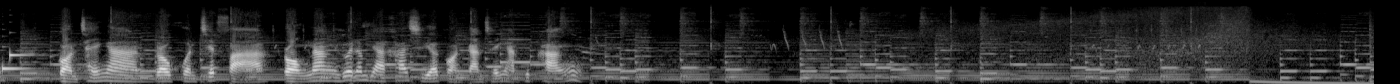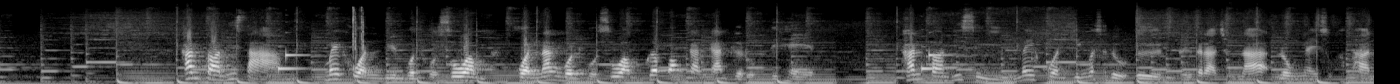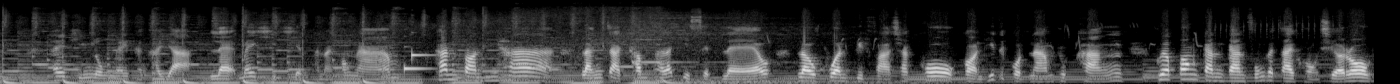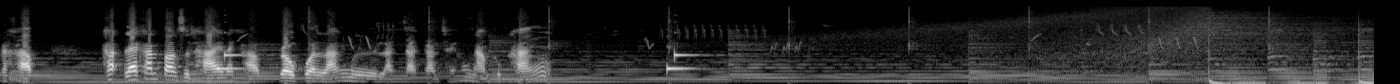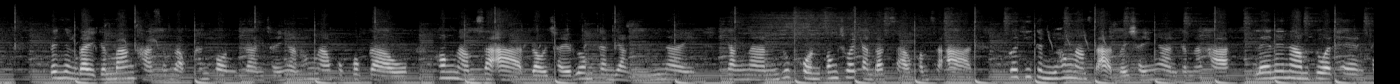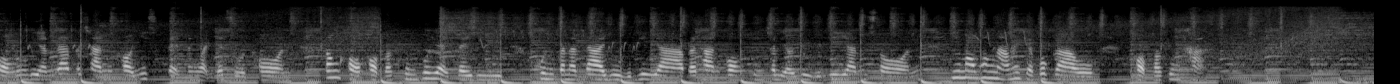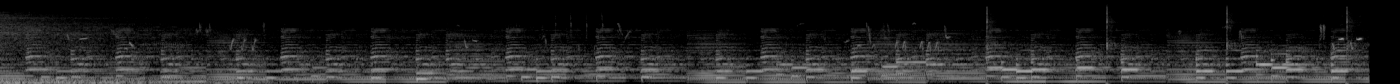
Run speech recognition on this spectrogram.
2 ก่อนใช้งานเราควรเช็ดฝารองนั่งด้วยน้ำยาฆ่าเชื้อก่อนการใช้งานทุกครั้ง ขั้นตอนที่ 3 ไม่ควรยืนบนโถส้วม ควรนั่งบนโถส้วม เพื่อป้องกันการเกิดอุบัติเหตุ ขั้นตอนที่ 4 ไม่ควรทิ้งวัสดุอื่น หรือกระดาษชำระลงในสุขภัณฑ์ ให้ทิ้งลงในถังขยะ และไม่ขีดเขียนผนังห้องน้ำขั้นตอนที่ 5 หลังจากทำภารกิจเสร็จแล้ว เราควรปิดฝาชักโครกก่อนที่จะกดน้ำทุกครั้ง เพื่อป้องกันการฟุ้งกระจายของเชื้อโรคนะครับ และขั้นตอนสุดท้ายนะครับ เราควรล้างมือหลังจากการใช้ห้องน้ำทุกครั้ง เป็นอย่างไรกันบ้างคะสำหรับขั้นตอนการใช้งานห้องน้ำของพวกเรา ห้องน้ำสะอาดเราใช้ร่วมกันอย่างมีวินัยดังนั้นทุกคนต้องช่วยกันรักษาความสะอาด เพื่อที่จะมีห้องน้ำสะอาดไว้ใช้งานกันนะคะ และในนามตัวแทนของโรงเรียนราชประชานุเคราะห์ 28 จังหวัดยะโสธรต้องขอขอบพระคุณผู้ใหญ่ใจดี คุณปนัดดาอยู่วิทยา ประธานกองทุนเฉลียวอยู่วิทยานุสรณ์ที่มอบห้องน้ำให้แก่พวกเรา ขอบพระคุณค่ะ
